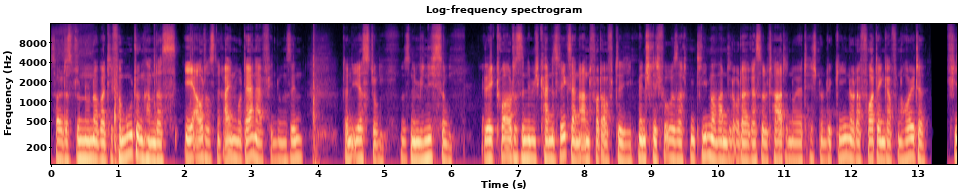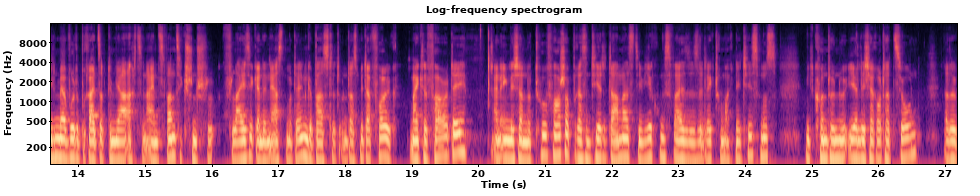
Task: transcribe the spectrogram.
Solltest du nun aber die Vermutung haben, dass E-Autos eine rein moderne Erfindung sind, dann irrst du. Das ist nämlich nicht so. Elektroautos sind nämlich keineswegs eine Antwort auf die menschlich verursachten Klimawandel oder Resultate neuer Technologien oder Vordenker von heute. Vielmehr wurde bereits ab dem Jahr 1821 schon fleißig an den ersten Modellen gebastelt und das mit Erfolg. Michael Faraday, ein englischer Naturforscher präsentierte damals die Wirkungsweise des Elektromagnetismus mit kontinuierlicher Rotation, also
